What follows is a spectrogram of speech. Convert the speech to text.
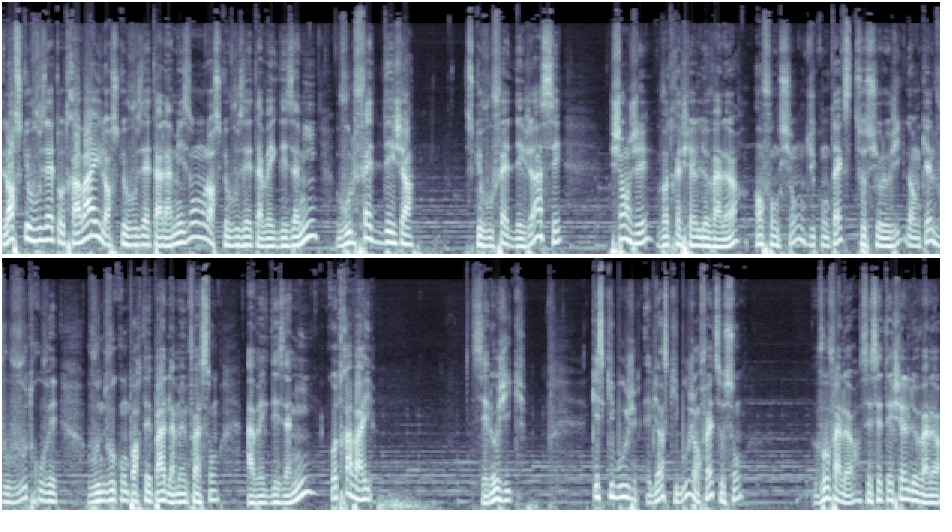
Lorsque vous êtes au travail, lorsque vous êtes à la maison, lorsque vous êtes avec des amis, vous le faites déjà. Ce que vous faites déjà, c'est changer votre échelle de valeur en fonction du contexte sociologique dans lequel vous vous trouvez. Vous ne vous comportez pas de la même façon avec des amis qu'au travail. C'est logique. Qu'est-ce qui bouge? Eh bien, ce qui bouge, en fait, ce sont vos valeurs. C'est cette échelle de valeur.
